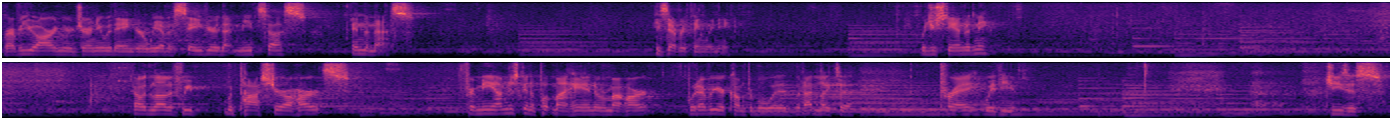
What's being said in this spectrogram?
Wherever you are in your journey with anger, we have a Savior that meets us in the mess. He's everything we need. Would you stand with me? I would love if we would posture our hearts. For me, I'm just going to put my hand over my heart, whatever you're comfortable with, but I'd like to pray with you. Jesus,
